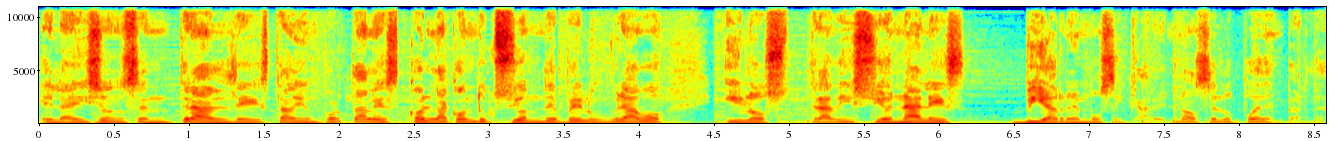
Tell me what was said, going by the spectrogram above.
en la edición central de Estadio en Portales con la conducción de Velus Bravo y los tradicionales viernes musicales. No se lo pueden perder.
